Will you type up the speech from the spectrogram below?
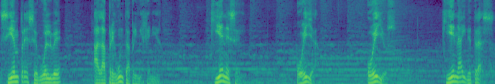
siempre se vuelve a la pregunta primigenia. ¿Quién es él? ¿O ella? ¿O ellos? ¿Quién hay detrás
